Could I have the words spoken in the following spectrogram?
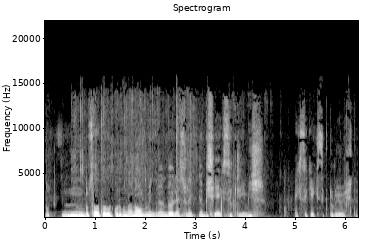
Bu, hmm, bu salatalık grubunda ne oldu bilmiyorum. Böyle sürekli bir şey eksikliymiş. Eksik eksik duruyor işte.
